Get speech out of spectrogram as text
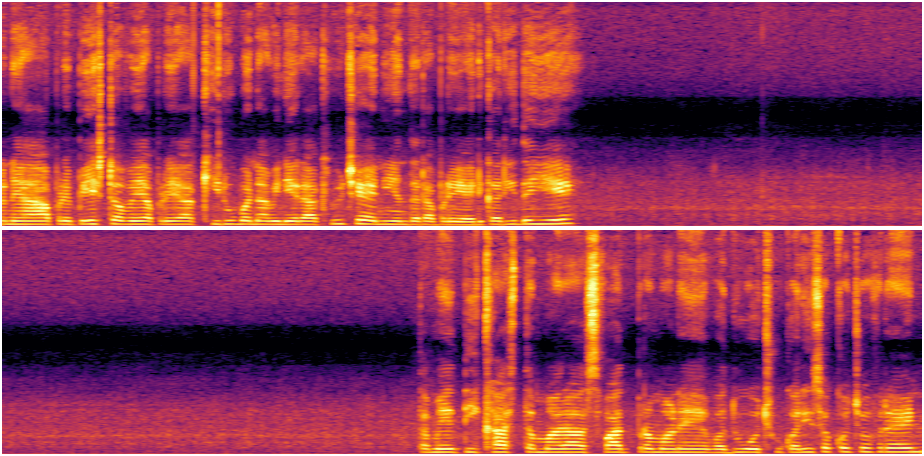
અને આ આપણે પેસ્ટ હવે આપણે આ ખીરું બનાવીને રાખ્યું છે. એની અંદર આપણે એડ કરી દઈએ. તમે તીખાશ તમારા સ્વાદ પ્રમાણે વધુ ઓછું કરી શકો છો ફ્રેન્ડ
